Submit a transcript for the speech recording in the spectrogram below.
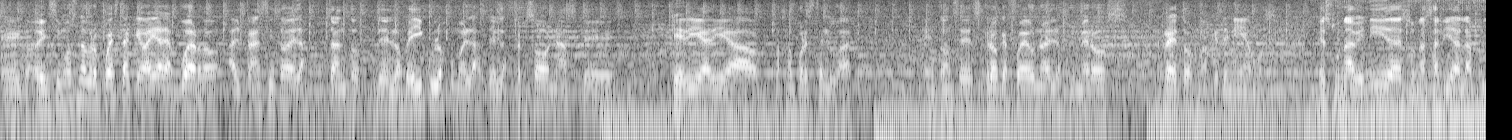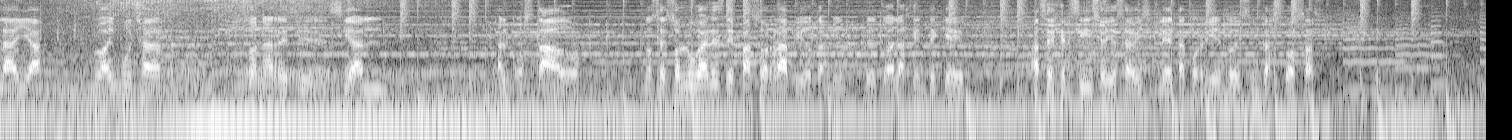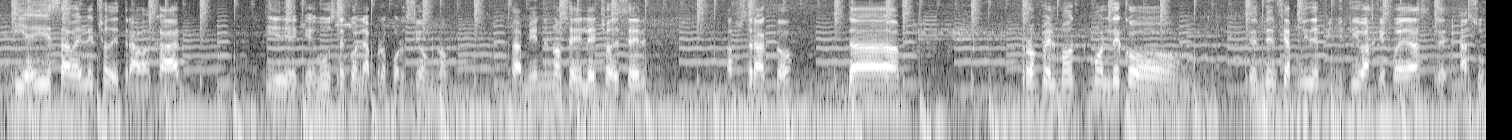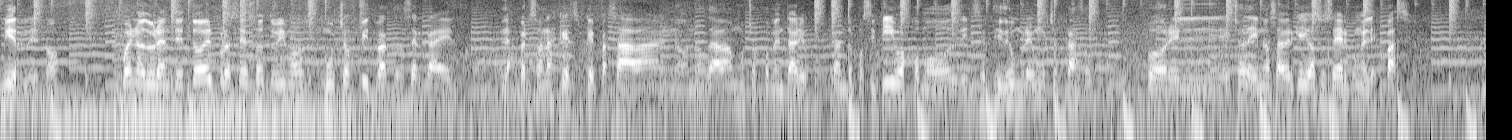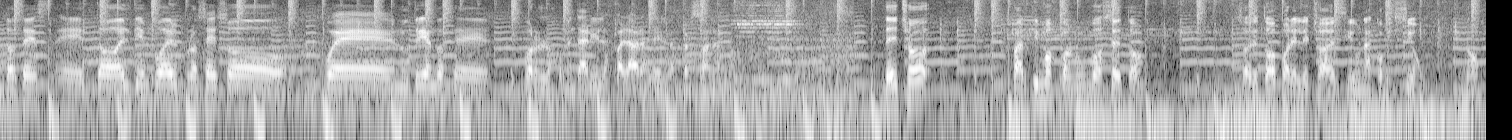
Eh, hicimos una propuesta que vaya de acuerdo al tránsito de, las, tanto de los vehículos como de, de las personas que que día a día pasan por este lugar. Entonces creo que fue uno de los primeros retos que teníamos. Es una avenida, es una salida a la playa, no hay mucha zona residencial al costado. No sé, son lugares de paso rápido también de toda la gente que hace ejercicio, ya sea bicicleta, corriendo, distintas cosas. Y ahí estaba el hecho de trabajar y de que guste con la proporción, ¿no? También, no sé, el hecho de ser abstracto, da, rompe el molde con tendencias muy definitivas que puedas eh, asumirle, ¿no? Bueno, durante todo el proceso tuvimos mucho feedback acerca de las personas que, que pasaban, ¿no? nos daban muchos comentarios, tanto positivos como de incertidumbre en muchos casos, por el hecho de no saber qué iba a suceder con el espacio. Entonces, eh, todo el tiempo del proceso fue nutriéndose por los comentarios y las palabras de las personas. De hecho, partimos con un boceto, sobre todo por el hecho de haber sido una comisión, ¿no?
